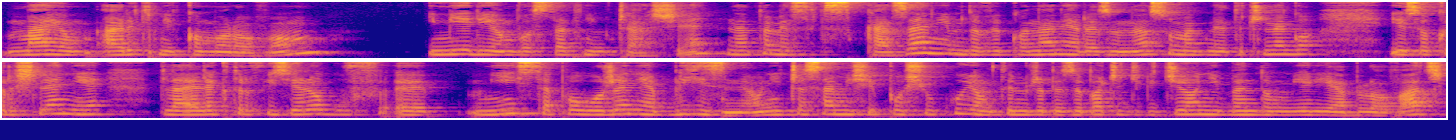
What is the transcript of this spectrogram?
mają arytmię komorową i mieli ją w ostatnim czasie, natomiast wskazaniem do wykonania rezonansu magnetycznego jest określenie dla elektrofizjologów e, miejsca położenia blizny. Oni czasami się posiłkują tym, żeby zobaczyć, gdzie oni będą mieli ablować.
